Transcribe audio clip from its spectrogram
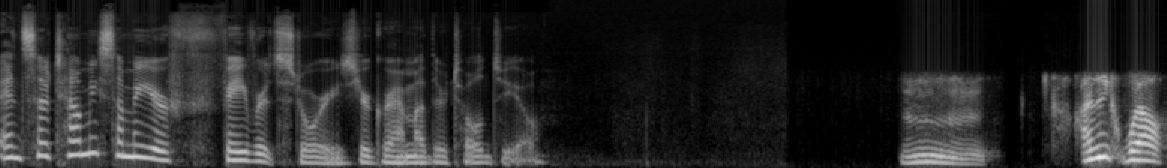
And so tell me some of your favorite stories your grandmother told you. Hmm. I think well,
